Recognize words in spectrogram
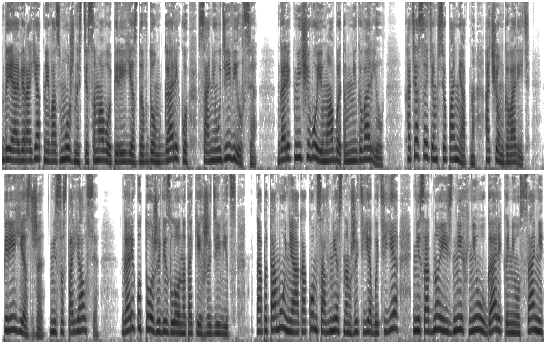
да и о вероятной возможности самого переезда в дом к Гарику, Саня удивился. Гарик ничего ему об этом не говорил. Хотя с этим все понятно, о чем говорить. Переезд же не состоялся. Гарику тоже везло на таких же девиц, а потому ни о каком совместном житье-бытие ни с одной из них, ни у Гарика, ни у Сани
